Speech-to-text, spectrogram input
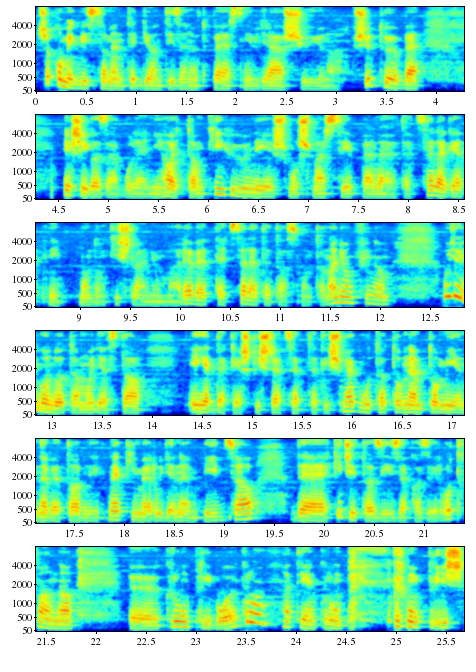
és akkor még visszament egy olyan 15 percnyi, hogy rásüljön a sütőbe, és igazából ennyi. Hagytam kihűlni, és most már szépen lehetett szelegetni. Mondom, kislányom már evett egy szeletet, azt mondta, nagyon finom. Úgyhogy gondoltam, hogy ezt a érdekes kis receptet is megmutatom. Nem tudom, milyen nevet adnék neki, mert ugye nem pizza, de kicsit az ízek azért ott vannak. Krumpliból, krum, hát ilyen krumpli, krumplis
